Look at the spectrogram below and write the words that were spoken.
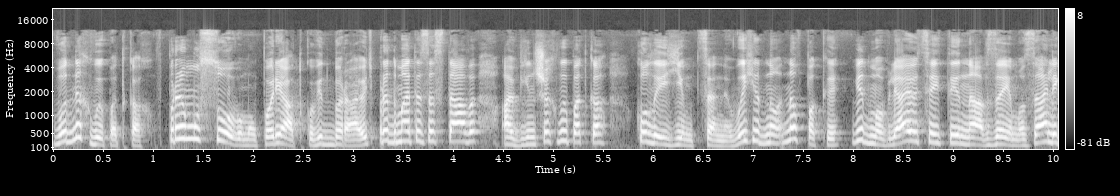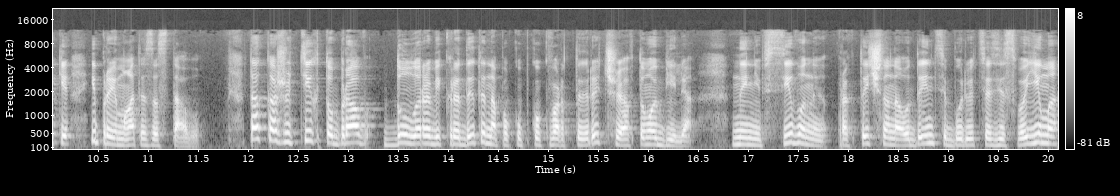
В одних випадках в примусовому порядку відбирають предмети застави, а в інших випадках, коли їм це не вигідно, навпаки, відмовляються йти на взаємозаліки і приймати заставу. Так кажуть ті, хто брав доларові кредити на покупку квартири чи автомобіля. Нині всі вони практично наодинці борються зі своїми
